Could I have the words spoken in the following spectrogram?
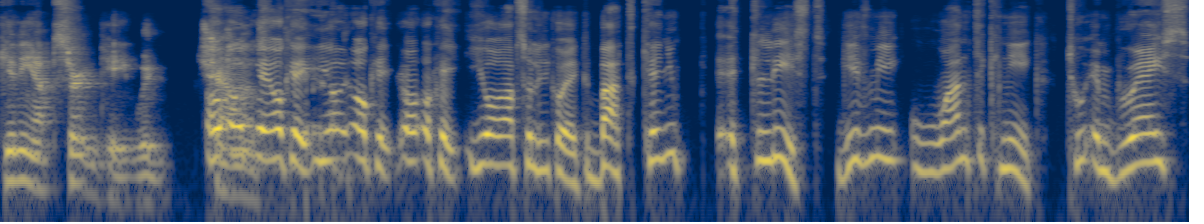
giving up certainty would. Oh, okay. Okay. You're, okay. Oh, okay. You're absolutely correct. But can you at least give me one technique to embrace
